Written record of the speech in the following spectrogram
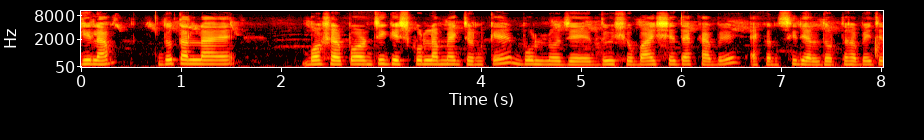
গেলাম। দোতলায় বসার পর জিজ্ঞেস করলাম একজনকে, বলল যে দুইশো বাইশে দেখাবে, এখন সিরিয়াল ধরতে হবে যে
